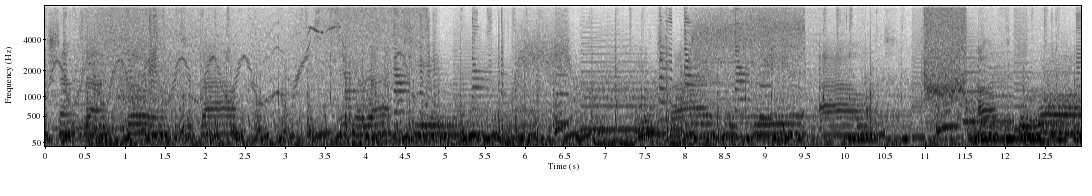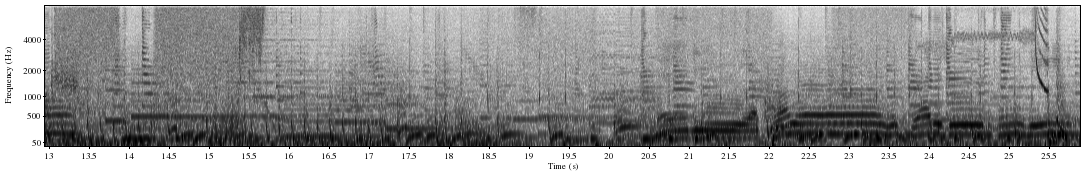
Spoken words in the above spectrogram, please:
Impressions and feelings about cigarettes you. You try to clear out of the wall. And you acquire good movie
